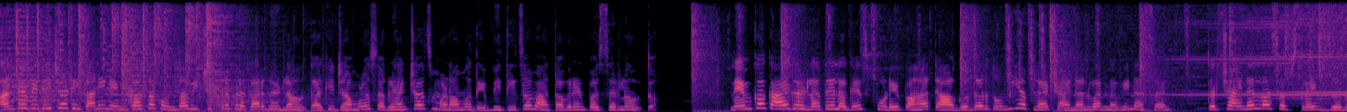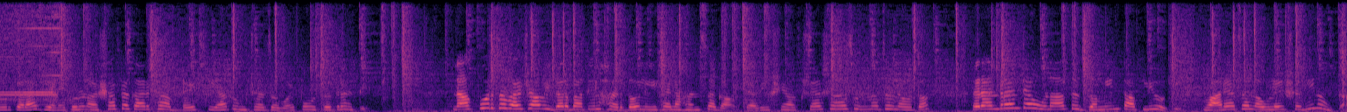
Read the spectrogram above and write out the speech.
अंत्यविधीच्या ठिकाणी नेमका असा कोणता विचित्र प्रकार घडला होता की ज्यामुळे सगळ्यांच्याच मनामध्ये भीतीचं वातावरण पसरलं होतं? नेमकं काय घडलं ते लगेच पुढे पहा. त्या अगोदर तुम्ही आपल्या चॅनलवर नवीन असाल तर चॅनलला सबस्क्राईब जरूर करा जेणेकरून अशा प्रकारच्या अपडेट्स या तुमच्याजवळ पोहोचत राहतील. नागपूर जवळच्या विदर्भातील हरदोली हे लहानसं गाव. त्या दिवशी अक्षरशः सुन्न झालं होतं. रणरणत्या उन्हात जमीन तापली होती. वाऱ्याचा लवलेशही नव्हता.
